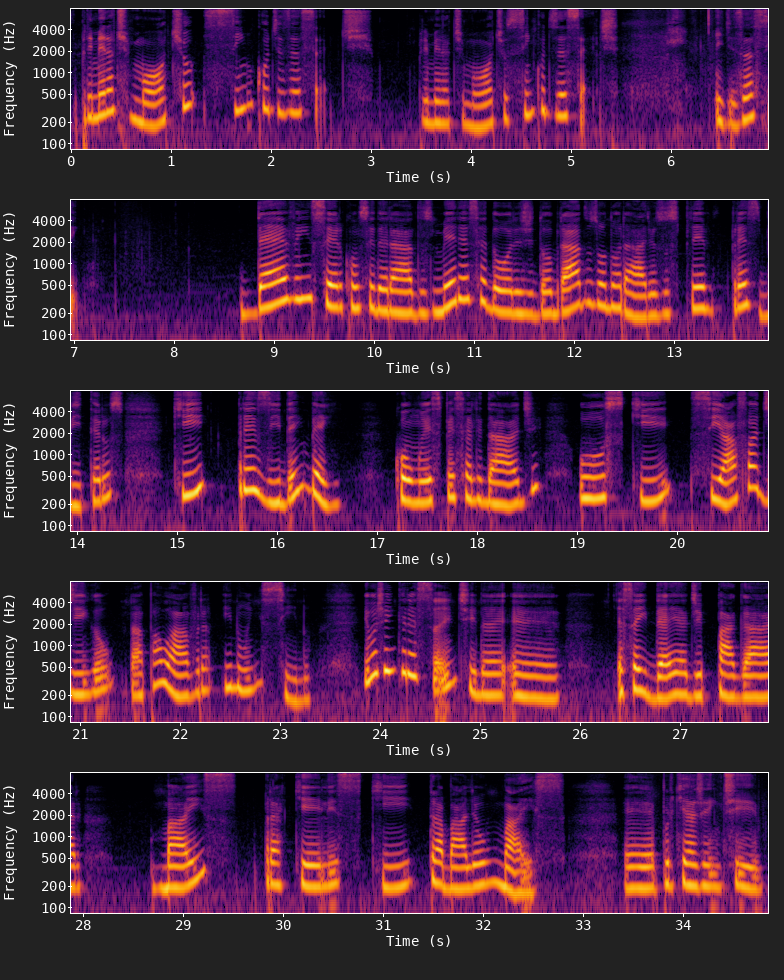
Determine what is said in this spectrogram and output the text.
1 Timóteo 5,17. 1 Timóteo 5,17. E diz assim: devem ser considerados merecedores de dobrados honorários os presbíteros que presidem bem, com especialidade os que se afadigam na palavra e no ensino. Eu achei interessante né, é, essa ideia de pagar mais para aqueles que trabalham mais. É, porque a gente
